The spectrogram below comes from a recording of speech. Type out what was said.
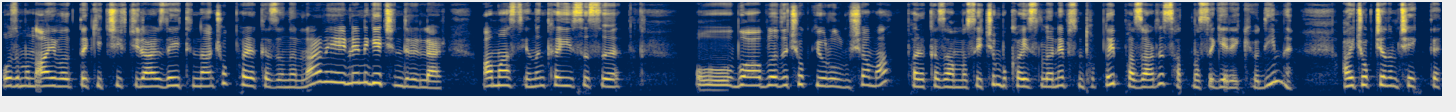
o zaman Ayvalık'taki çiftçiler zeytinden çok para kazanırlar ve evlerini geçindirirler. Amasya'nın kayısısı. O bu abla da çok yorulmuş ama para kazanması için bu kayısıların hepsini toplayıp pazarda satması gerekiyor değil mi? Ay çok canım çekti.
